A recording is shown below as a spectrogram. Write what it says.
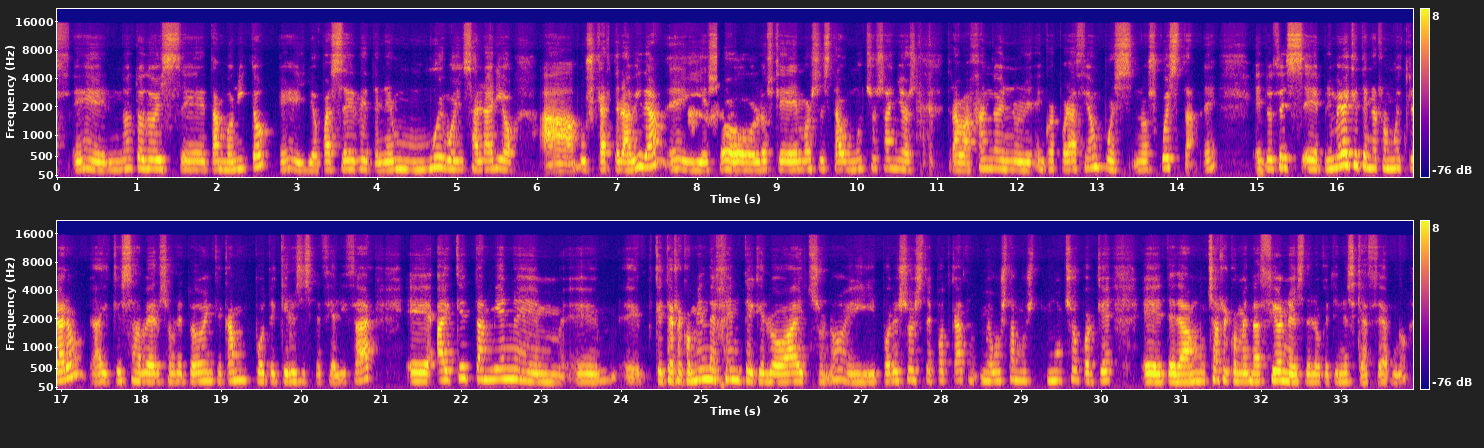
no todo es tan bonito. Yo pasé de tener un muy buen salario a buscarte la vida, y eso los que hemos estado muchos años trabajando en, corporación, pues nos cuesta. ¿eh? Entonces, eh, primero hay que tenerlo muy claro, hay que saber sobre todo en qué campo te quieres especializar. Eh, hay que también em, em, que te recomiende gente que lo ha hecho, ¿no? Y por eso este podcast me gusta mucho porque te da muchas recomendaciones de lo que tienes que hacer, ¿no?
